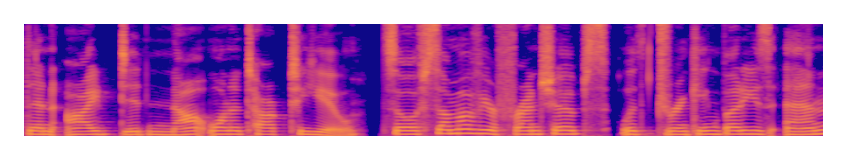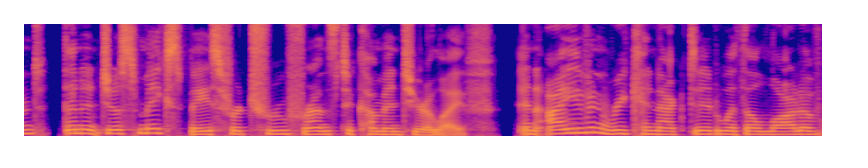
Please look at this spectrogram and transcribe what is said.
then I did not want to talk to you. So if some of your friendships with drinking buddies end, then it just makes space for true friends to come into your life. And I even reconnected with a lot of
